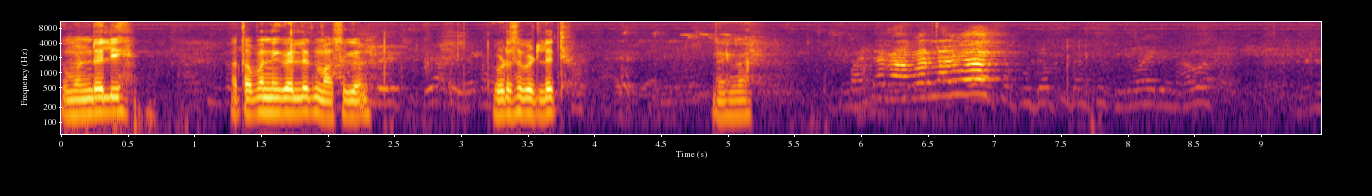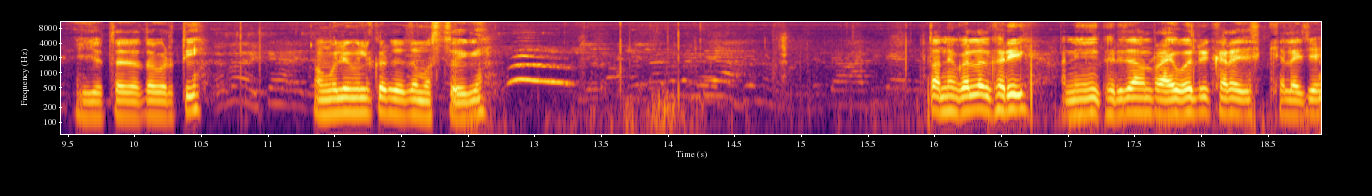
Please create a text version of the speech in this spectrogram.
सो मंडळी आता आपण निघालेत मासे घेऊन. थोडंसं भेटलेत. नाही का? येतात येता जाता वरती. अंगुली अंगुली करत जातं मस्त आहे की आता निघालात घरी आणि घरी जाऊन रायवलरी करायचे खेळायचे.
